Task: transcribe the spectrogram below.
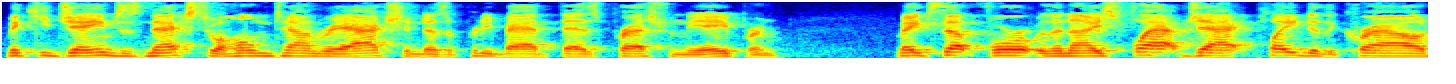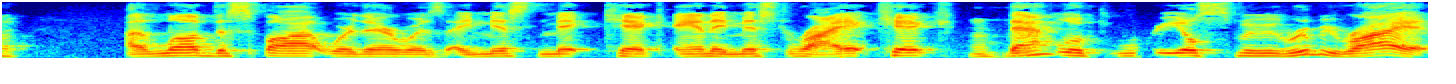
Mickie James is next to a hometown reaction, does a pretty bad Thesz press from the apron. Makes up for it with a nice flapjack played to the crowd. I love the spot where there was a missed Mick kick and a missed Riott kick. Mhm. That looked real smooth. Ruby Riott,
